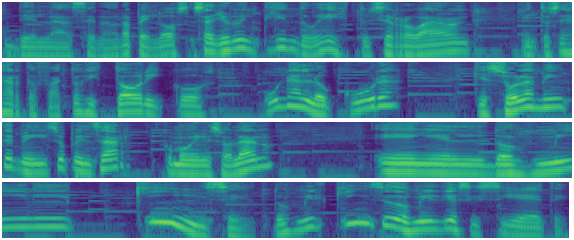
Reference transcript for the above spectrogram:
de la senadora Pelosi. O sea, yo no entiendo esto. Y se robaban entonces artefactos históricos. Una locura que solamente me hizo pensar, como venezolano, en el 2015, 2015, 2017,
